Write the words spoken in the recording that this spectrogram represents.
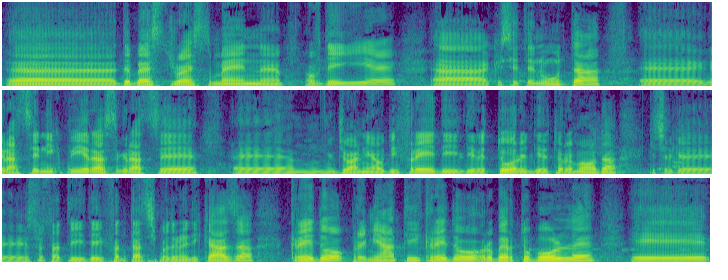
eh, The Best Dressed Man of the Year eh, che si è tenuta, eh, grazie Nick Piras, grazie ehm, Giovanni Audifredi, il direttore, il direttore moda, che, che sono stati dei fantastici padroni di casa, credo premiati, credo Roberto Bolle e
